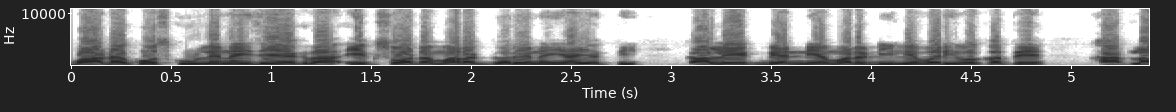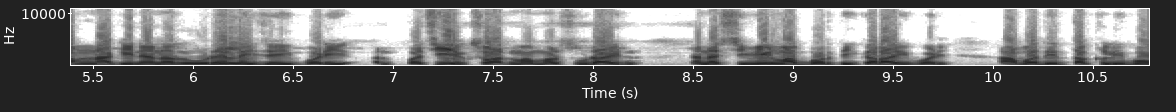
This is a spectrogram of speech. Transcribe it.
બાળકો સ્કૂલે નહીં જઈ શકતા એકસો આઠ અમારા ઘરે નહીં આવી હતી કાલે એક બેનની અમારે ડિલિવરી વખતે ખાટલામાં નાખીને એને રોડે લઈ જવી પડી અને પછી એકસો આઠમાં અમારે સુડાવી અને સિવિલમાં ભરતી કરાવી પડી. આ બધી તકલીફો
